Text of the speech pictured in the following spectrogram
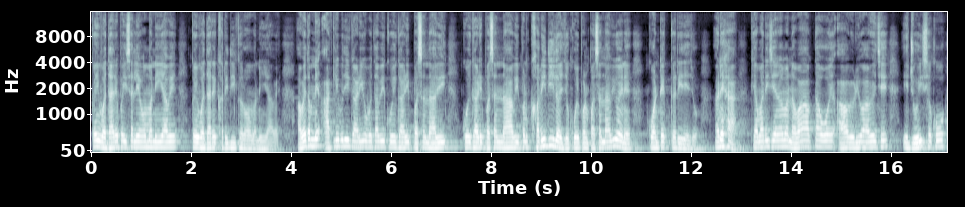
કંઈ વધારે પૈસા લેવામાં નહીં આવે, કંઈ વધારે ખરીદી કરવામાં નહીં આવે. હવે તમને આટલી બધી ગાડીઓ બતાવી, કોઈ ગાડી પસંદ આવી, કોઈ ગાડી પસંદ ના આવી, પણ ખરીદી લેજો. કોઈ પણ પસંદ આવી હોય ને કોન્ટેક કરી દેજો. અને હા, કે અમારી ચેનલમાં નવા આવતા હોય, આવા વીડિયો આવે છે, એ જોઈ શકો.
